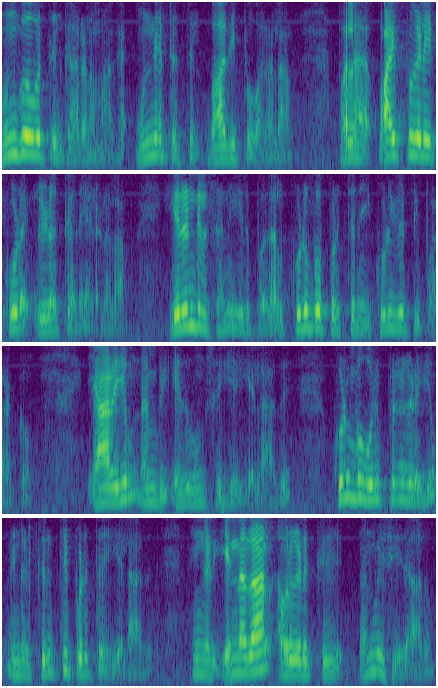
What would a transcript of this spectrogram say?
முன்கோபத்தின் காரணமாக முன்னேற்றத்தில் பாதிப்பு வரலாம். பல வாய்ப்புகளை கூட இழக்க நேரிடலாம். இரண்டில் சனி இருப்பதால் குடும்ப பிரச்சனை கொடிகட்டி பறக்கும். யாரையும் நம்பி எதுவும் செய்ய இயலாது. குடும்ப உறுப்பினர்களையும் நீங்கள் திருப்திப்படுத்த இயலாது. நீங்கள் என்னதான் அவர்களுக்கு நன்மை செய்தாலும்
